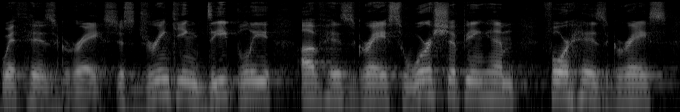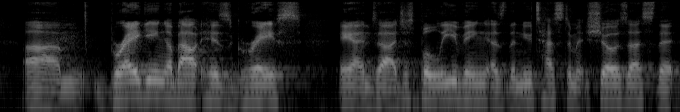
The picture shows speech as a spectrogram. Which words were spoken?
with His grace, just drinking deeply of His grace, worshiping Him for His grace um, bragging about his grace and uh, just believing, as the New Testament shows us, that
